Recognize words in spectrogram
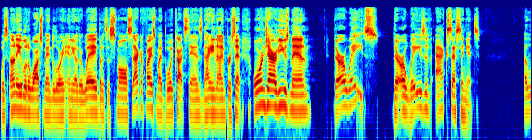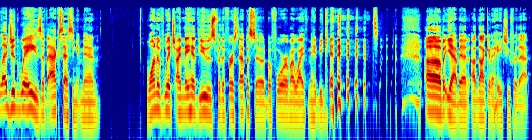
Was unable to watch Mandalorian any other way, but it's a small sacrifice. My boycott stands 99%. Orange chat reviews, man. There are ways. There are ways of accessing it. Alleged ways of accessing it, man. One of which I may have used for the first episode before my wife made me get it." uh, but yeah, man, I'm not gonna hate you for that.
